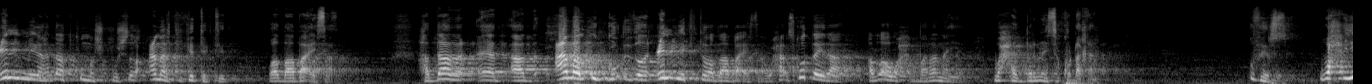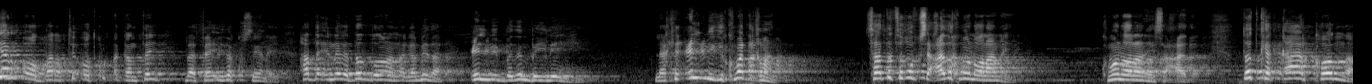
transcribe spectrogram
cilmiga haddaad ku mashquulshado camalkii ka tegtid waad baaba'aysaa haddaad aad camal u go'do cilmiga tegtid waad baaba'aysaa waxaa isku daydaa adoo wax baranaya waxaad baranaysa ku dhaqan. U fiirso wax yar ood baratay ood ku dhaqantay baa faa'iido ku siinaya hadda innaga dad badanoo naga mida cilmi badan bay leeyihiin. Laakiin cilmigii kuma dhaqmaan. Saa dadka qofka sacaado kuma noolaanaya kuma noolaanaya sacaado dadka qaarkoodna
